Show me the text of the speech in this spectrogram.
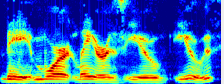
the more layers you use,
